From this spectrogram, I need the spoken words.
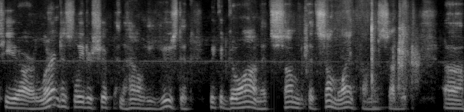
TR learned his leadership and how he used it. We could go on at some, at some length on this subject. Uh,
